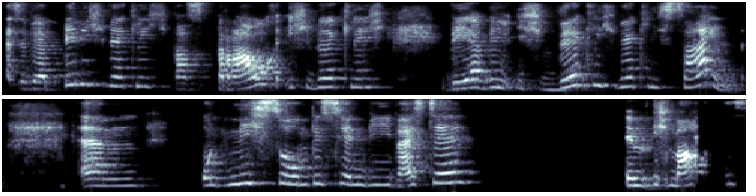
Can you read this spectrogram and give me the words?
Also wer bin ich wirklich? Was brauche ich wirklich? Wer will ich wirklich, wirklich sein? Ähm, und nicht so ein bisschen wie, weißt du, ich mache das.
